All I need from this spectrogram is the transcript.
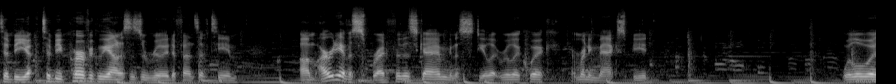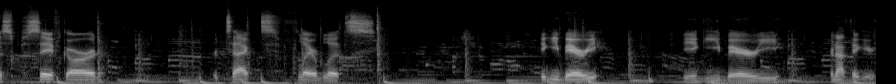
to be to be perfectly honest, this is a really defensive team. Um, I already have a spread for this guy. I'm going to steal it really quick. I'm running max speed. Will-O-Wisp, Safeguard, Protect, Flare Blitz, Figgy Berry, Figgy Berry, or not Figgy,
